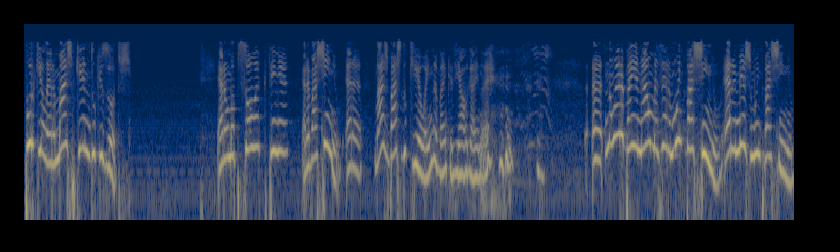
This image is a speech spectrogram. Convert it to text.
porque ele era mais pequeno do que os outros. Era uma pessoa que tinha era baixinho, era mais baixo do que eu, ainda bem que havia alguém, não é? uh, não era bem anão, mas era muito baixinho, era mesmo muito baixinho.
